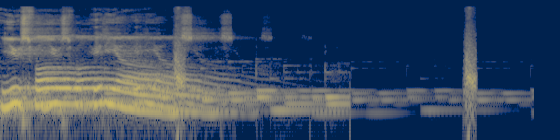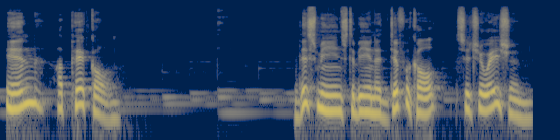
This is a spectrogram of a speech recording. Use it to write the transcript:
Useful, Useful idioms. In a pickle. This means to be in a difficult situation.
